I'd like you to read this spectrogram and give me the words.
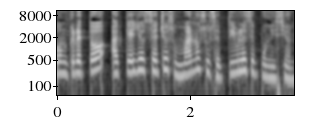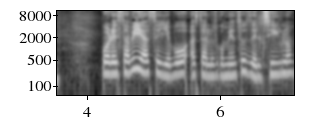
concretó aquellos hechos humanos susceptibles de punición. Por esta vía se llevó hasta los comienzos del siglo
